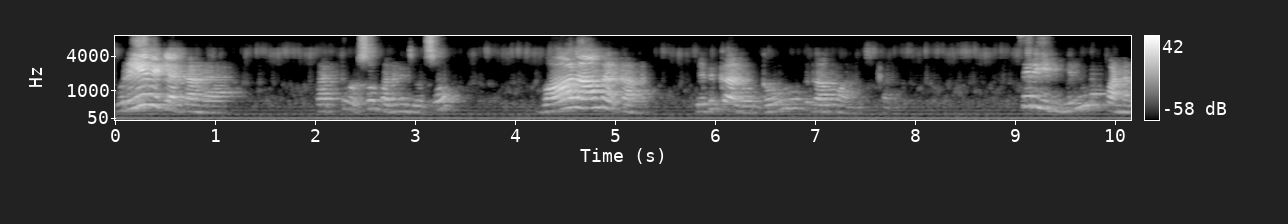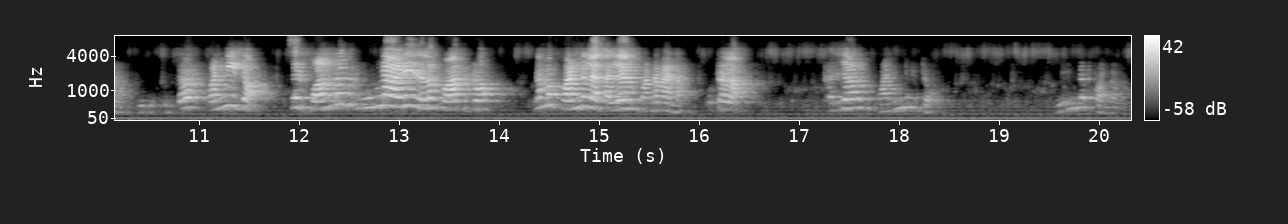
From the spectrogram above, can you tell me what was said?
ஒரே வீட்டில் இருக்காங்க. பத்து வருஷம் பதினஞ்சு வருஷம் வாழாம இருக்காங்க. எதுக்காக? ஒரு கௌரவத்துக்காக வாழ்ந்துருக்காங்க சரி இது என்ன பண்ணலாம் இதுக்கு பண்ணிட்டோம். சரி பண்றதுக்கு முன்னாடி இதெல்லாம் பார்த்துட்டோம். நம்ம பண்ணல கல்யாணம் பண்ண வேண்டாம் விட்டலாம் கல்யாணம் பண்ணிட்டோம். என்ன பண்ணணும்?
